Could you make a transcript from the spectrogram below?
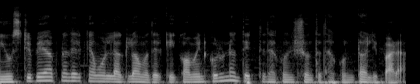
নিউজটি পেয়ে আপনাদের কেমন লাগল আমাদেরকে কমেন্ট করুন আর দেখতে থাকুন, শুনতে থাকুন টলিপাড়া।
